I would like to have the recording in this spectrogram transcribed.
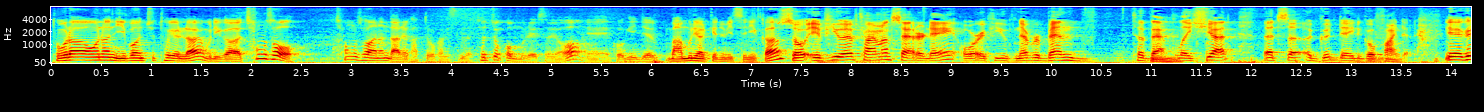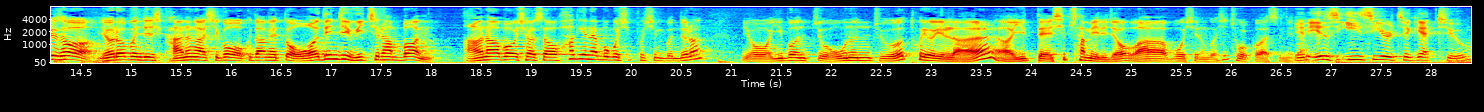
돌아오는 이번 주 토요일 날 우리가 청소 청소하는 날을 갖도록 하겠습니다. 저쪽 건물에서요. 예, 거기 이제 마무리할 게 좀 있으니까. So if you have time on Saturday, or if you've never been to that place yet, that's a, good day to go find it. 예, 그래서 여러분 이제 가능하시고 그다음에 또 어딘지 위치를 한번 안아보셔서 확인해 보고 싶으신 분들은 요 이번 주 오는 주 토요일 날 어, 이때 13일이죠. 와 보시는 것이 좋을 것 같습니다. It is easier to get to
